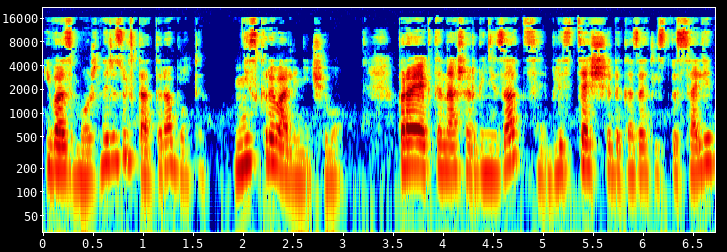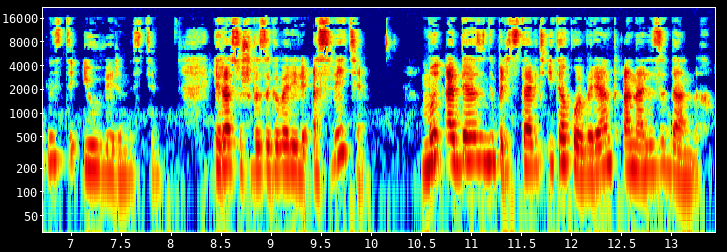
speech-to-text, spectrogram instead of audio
и возможные результаты работы. Не скрывали ничего. Проекты нашей организации – блестящее доказательство солидности и уверенности. И раз уж вы заговорили о свете, мы обязаны представить и такой вариант анализа данных,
